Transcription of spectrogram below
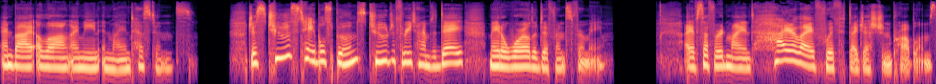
and by along, I mean in my intestines. Just two tablespoons, two to three times a day, made a world of difference for me. I have suffered my entire life with digestion problems.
